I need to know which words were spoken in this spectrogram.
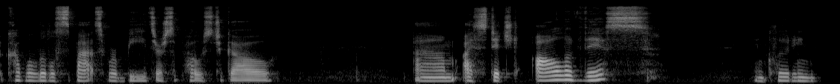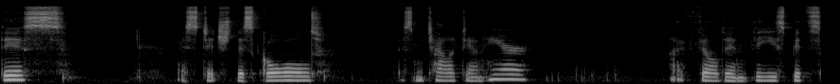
a couple little spots where beads are supposed to go. Um, I stitched all of this, including this. I stitched this gold, this metallic down here. I filled in these bits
